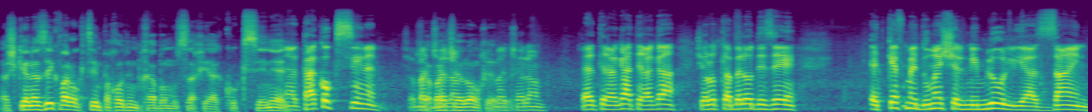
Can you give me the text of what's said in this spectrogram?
אשכנזי כבר עוקצים פחות ממך במוסך, יא קוקסינל. אתה קוקסינל. שבת שבת שלום. שלום, חבר'ה. שבת שלום. תירגע, תירגע, שלא תקבל עוד איזה התקף מדומה של נמלול, יא זין.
